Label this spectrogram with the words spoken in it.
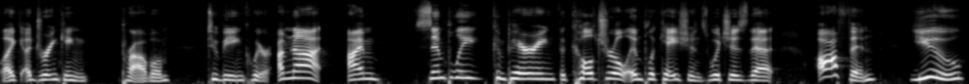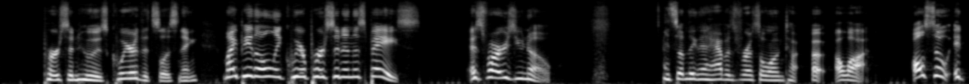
like a drinking problem to being queer. I'm not. I'm simply comparing the cultural implications, which is that often you, person who is queer that's listening, might be the only queer person in the space, as far as you know. It's something that happens for us a long time, uh, a lot. Also, it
